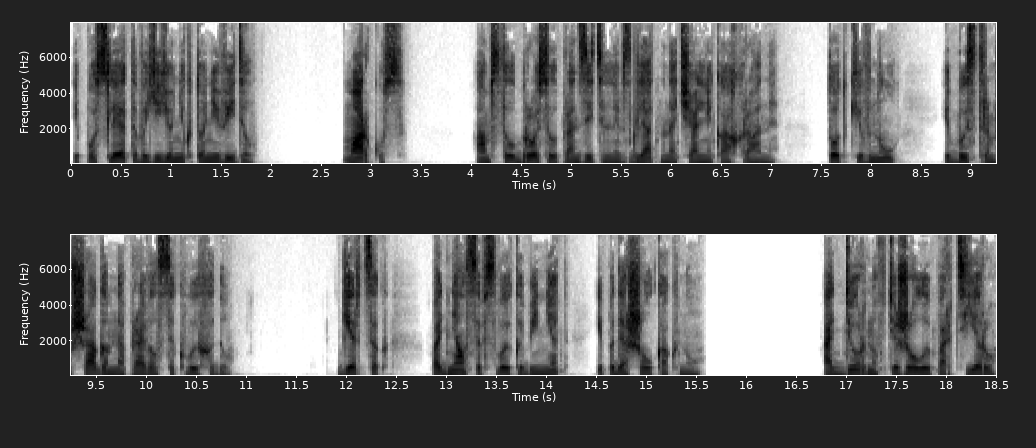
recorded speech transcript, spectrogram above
и после этого ее никто не видел. Маркус. Амстел бросил пронзительный взгляд на начальника охраны. Тот кивнул и быстрым шагом направился к выходу. Герцог поднялся в свой кабинет и подошел к окну. Отдернув тяжелую портьеру,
